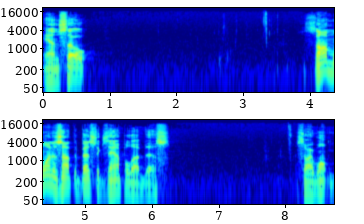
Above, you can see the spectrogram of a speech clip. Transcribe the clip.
And so, Psalm 1 is not the best example of this. So I won't,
